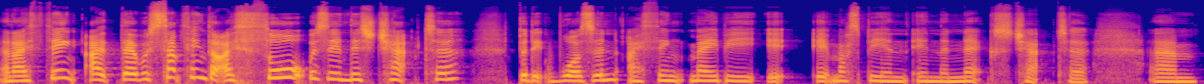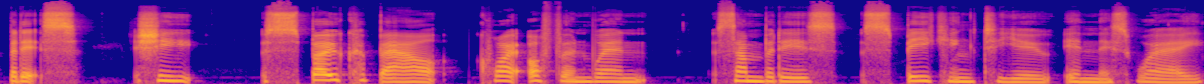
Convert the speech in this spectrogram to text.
And I think I, there was something that I thought was in this chapter, but it wasn't. I think maybe it, it must be in, in the next chapter. Um, but it's, she spoke about quite often when somebody's speaking to you in this way,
